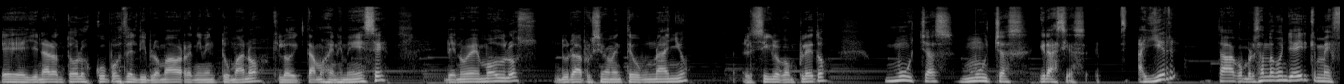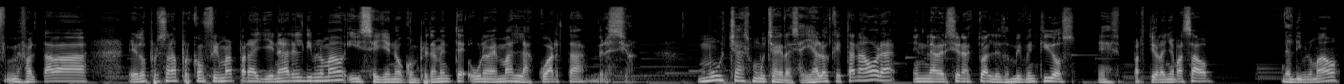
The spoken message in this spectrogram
eh, llenaron todos los cupos del Diplomado de Rendimiento Humano que lo dictamos en MS de nueve módulos, dura aproximadamente un año, el ciclo completo. Muchas, muchas gracias. Ayer estaba conversando con Jair que me, me faltaba eh, dos personas por confirmar para llenar el diplomado y se llenó completamente una vez más la cuarta versión. Muchas, muchas gracias. Y a los que están ahora en la versión actual de 2022, es partido el año pasado, del diplomado,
